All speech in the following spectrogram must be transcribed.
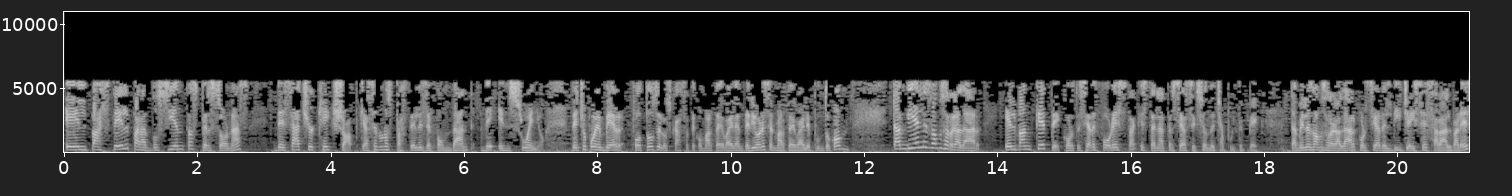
el pastel para 200 personas de Satcher Cake Shop, que hacen unos pasteles de fondant de ensueño. De hecho, pueden ver fotos de los Cásate con Marta de Baile anteriores en martadebaile.com. También les vamos a regalar el banquete, cortesía de Foresta, que está en la tercera sección de Chapultepec. También les vamos a regalar, cortesía del DJ César Álvarez,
